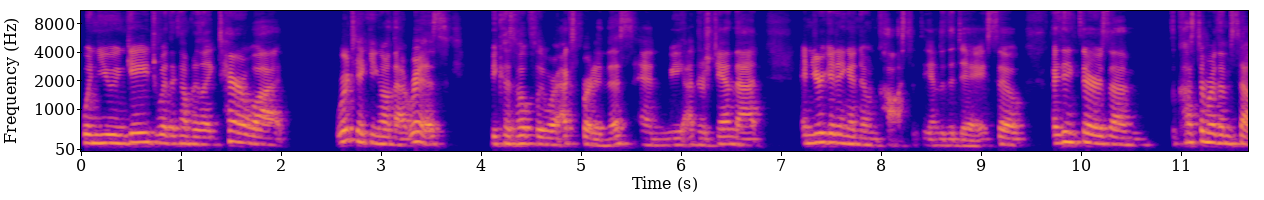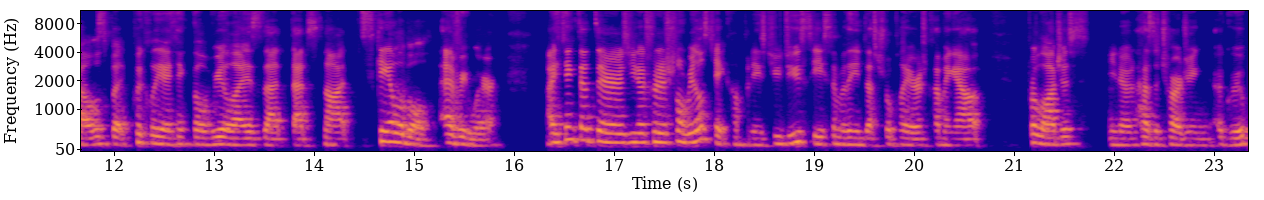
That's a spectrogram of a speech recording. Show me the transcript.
when you engage with a company like TeraWatt, we're taking on that risk because hopefully we're expert in this and we understand that and you're getting a known cost at the end of the day. So I think there's um, the customer themselves, but quickly I think they'll realize that that's not scalable everywhere. I think that there's, you know, traditional real estate companies. You do see some of the industrial players coming out. Prologis, you know, has a charging a group.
